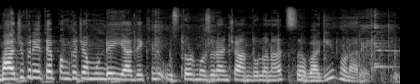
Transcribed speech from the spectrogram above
भाजप नेत्या पंकजा मुंडे या देखील ऊसतोड मजुरांच्या आंदोलनात सहभागी होणार आहेत।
